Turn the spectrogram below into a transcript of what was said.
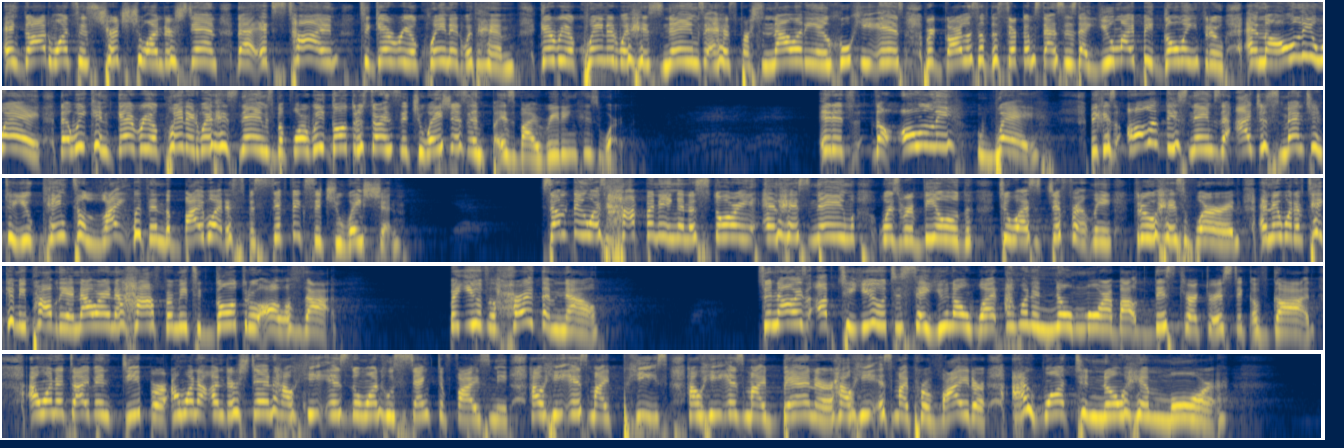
And God wants his church to understand that it's time to get reacquainted with him, get reacquainted with his names and his personality and who he is, regardless of the circumstances that you might be going through. And the only way that we can get reacquainted with his names before we go through certain situations is by reading his word. It is the only way because all of these names that I just mentioned to you came to light within the Bible at a specific situation. Something was happening in a story, and his name was revealed to us differently through his word. And it would have taken me probably an hour and a half for me to go through all of that. But you've heard them now. So now it's up to you to say, you know what? I want to know more about this characteristic of God. I want to dive in deeper. I want to understand how He is the one who sanctifies me, how He is my peace, how He is my banner, how He is my provider. I want to know Him more.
